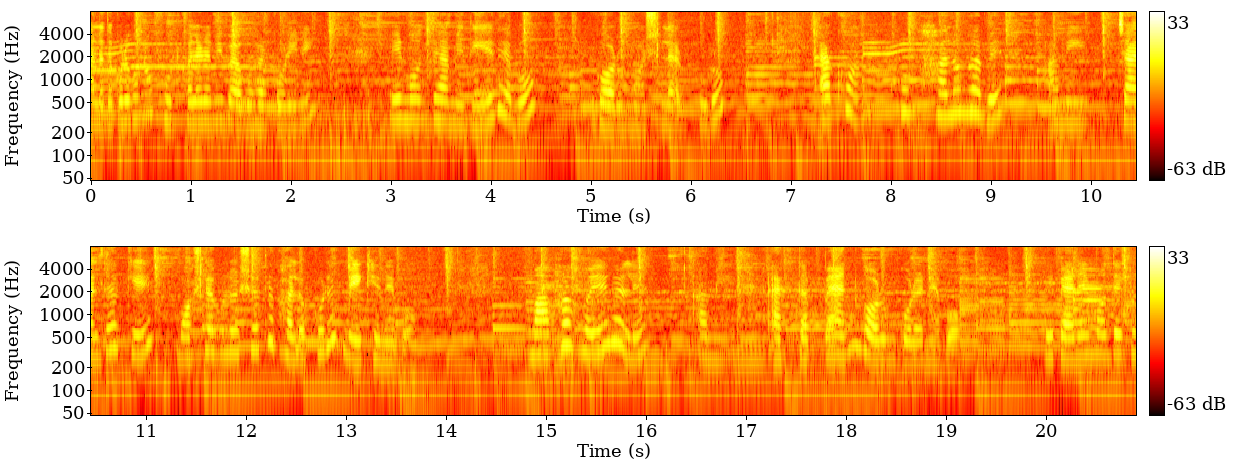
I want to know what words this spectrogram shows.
আলাদা করে কোনো ফুড কালার আমি ব্যবহার করিনি। এর মধ্যে আমি দিয়ে দেব গরম মশলার গুঁড়ো। এখন খুব ভালোভাবে আমি চালটাকে মশলাগুলোর সাথে ভালো করে মেখে নেব। মাখা হয়ে গেলে আমি একটা প্যান গরম করে নেব। এই প্যানের মধ্যে একটু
